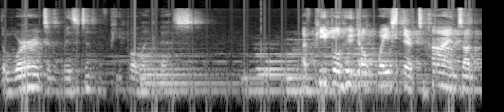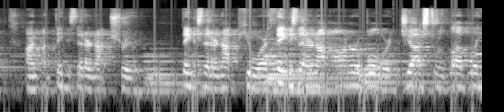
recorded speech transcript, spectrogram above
the words and wisdom of people like this? Of people who don't waste their times on, on, on things that are not true, things that are not pure, things that are not honorable or just or lovely.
